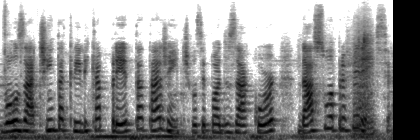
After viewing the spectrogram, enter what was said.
Vou usar tinta acrílica preta, tá, gente? Você pode usar a cor da sua preferência.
